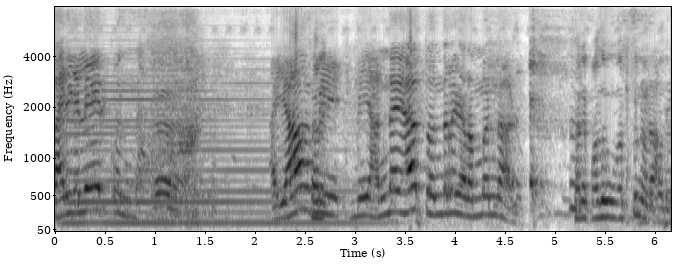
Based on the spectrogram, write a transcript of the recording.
పరిగలేరుకున్నా. అయ్యా మీ మీ అన్నయ్య తొందరగా రమ్మన్నాడు. సరే పదవు వస్తున్నాడు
